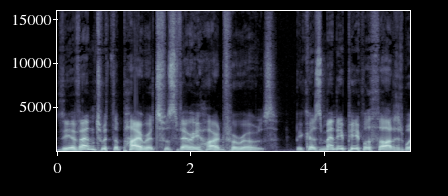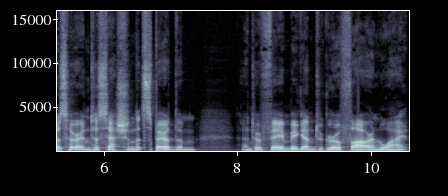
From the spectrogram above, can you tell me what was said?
The event with the pirates was very hard for Rose, because many people thought it was her intercession that spared them, and her fame began to grow far and wide.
